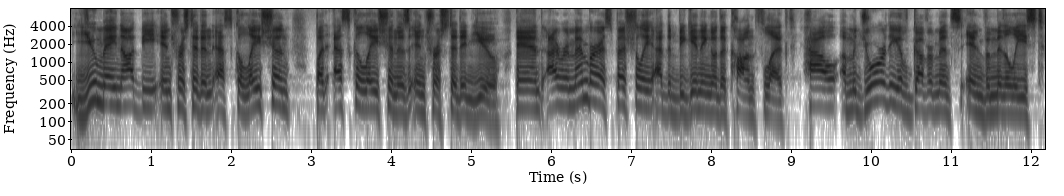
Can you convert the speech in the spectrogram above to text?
You may not be interested in escalation, but escalation is interested in you. And I remember, especially at the beginning of the conflict, how a majority of governments in the Middle East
